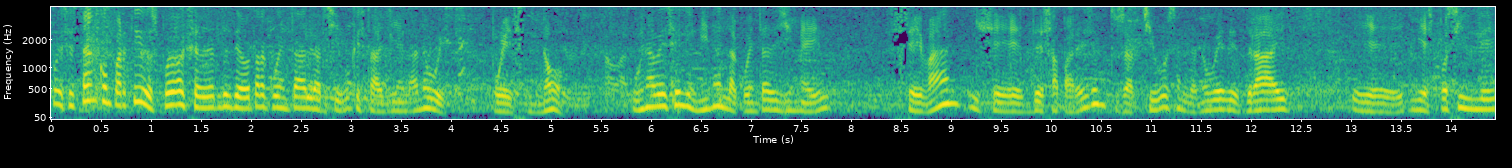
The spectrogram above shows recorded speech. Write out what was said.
pues están compartidos, puedo acceder desde otra cuenta al archivo que está allí en la nube. Pues no. Una vez eliminan la cuenta de Gmail, se van y se desaparecen tus archivos en la nube de Drive eh, y es posible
